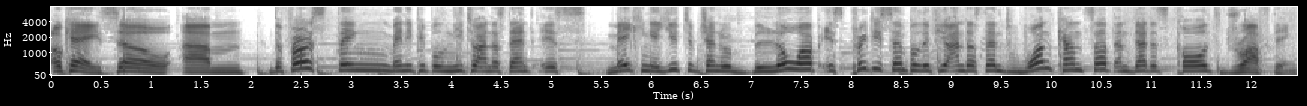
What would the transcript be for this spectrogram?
Okay, so, um, the first thing many people need to understand is making a YouTube channel blow up is pretty simple if you understand one concept and that is called drafting.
